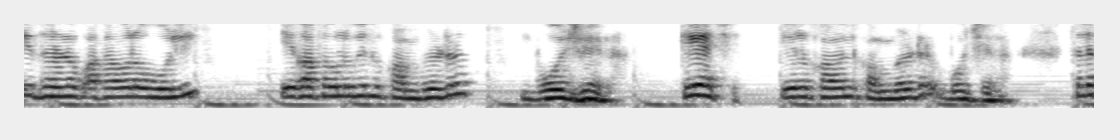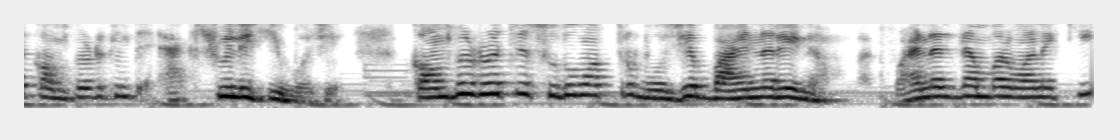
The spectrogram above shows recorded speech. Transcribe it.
এই ধরনের কথাগুলো বলি, এই কথাগুলো কিন্তু কম্পিউটার বোঝে না। ঠিক আছে? এগুলো কমেন্ট কম্পিউটার বোঝে না। তাহলে কম্পিউটার কিন্তু অ্যাকচুয়ালি কি বোঝে? কম্পিউটার হচ্ছে শুধুমাত্র বোঝে বাইনারি নাম্বার বাইনারি নাম্বার মানে কি?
